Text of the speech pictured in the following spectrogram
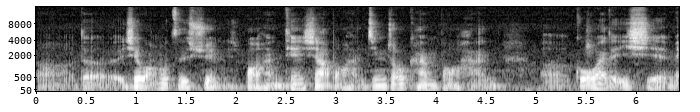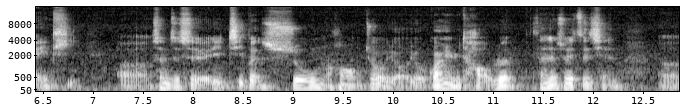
呃的一些网络资讯，包含天下，包含金周刊，包含呃国外的一些媒体，呃，甚至是一几本书，然后就有有关于讨论三十岁之前。呃，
